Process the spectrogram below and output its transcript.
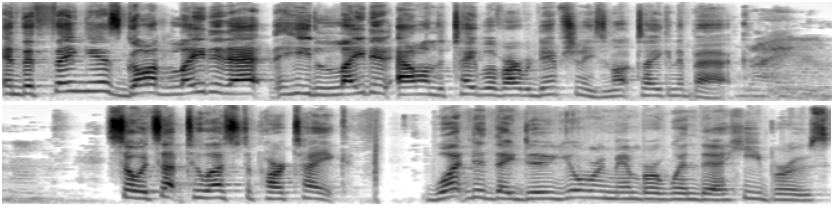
And the thing is, God laid it at, He laid it out on the table of our redemption. He's not taking it back. Right. Mm-hmm. So it's up to us to partake. What did they do? You'll remember when the Hebrews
